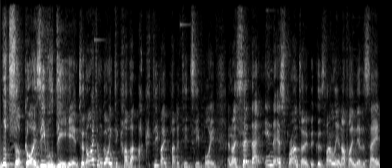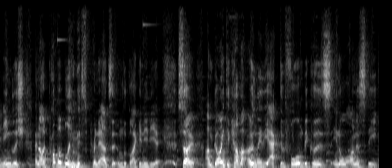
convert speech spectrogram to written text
What's up guys, Evildea here, and tonight I'm going to cover Aktive Participoi, and I said that in Esperanto because funnily enough I never say it in English, and I'd probably mispronounce it and look like an idiot. So, I'm going to cover only the active form because in all honesty,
